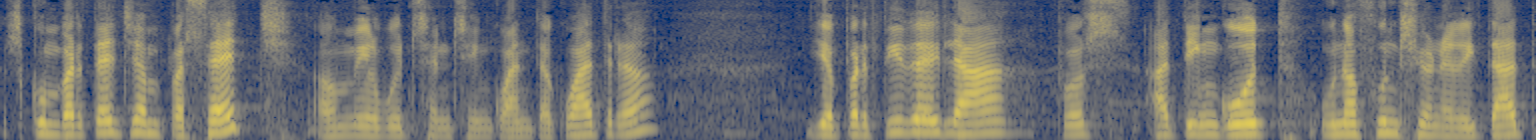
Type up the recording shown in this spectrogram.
es converteix en passeig el 1854 i a partir d'allà doncs, ha tingut una funcionalitat,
